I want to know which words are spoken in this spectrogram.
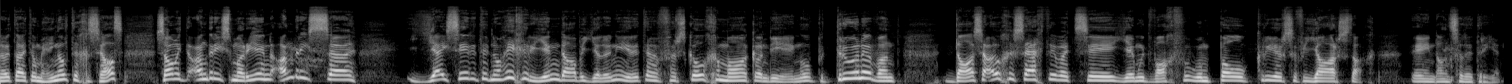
Nou tyd om hengel te gesels saam met Andrius Marie en Andrius uh, jy sê dit het nog nie gereën daar by julle nie. Het dit 'n verskil gemaak aan die hengelpatrone want daar's 'n ou gesegde wat sê jy moet wag vir oom Paul Kreur se verjaarsdag en dan sal dit reën.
